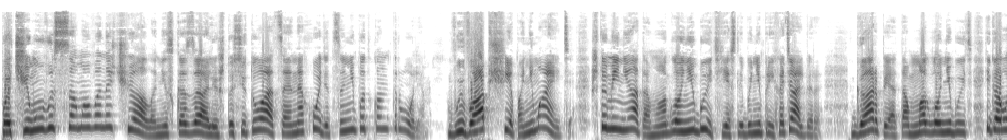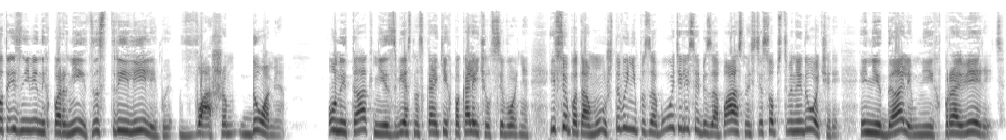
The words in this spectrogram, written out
«Почему вы с самого начала не сказали, что ситуация находится не под контролем? Вы вообще понимаете, что меня там могло не быть, если бы не прихоть Альберы? Гарпия там могло не быть, и кого-то из невинных парней застрелили бы в вашем доме. Он и так неизвестно скольких покалечил сегодня, и все потому, что вы не позаботились о безопасности собственной дочери и не дали мне их проверить».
